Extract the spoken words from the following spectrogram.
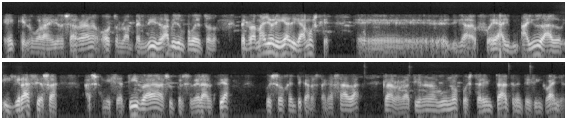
eh, que luego lo han ido desarrollando, otros lo han perdido, ha habido un poco de todo. Pero la mayoría, digamos que eh, fue ayudado y gracias a, su iniciativa, a su perseverancia, pues son gente que ahora está casada, claro, ahora tienen algunos pues 30, 35 años.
